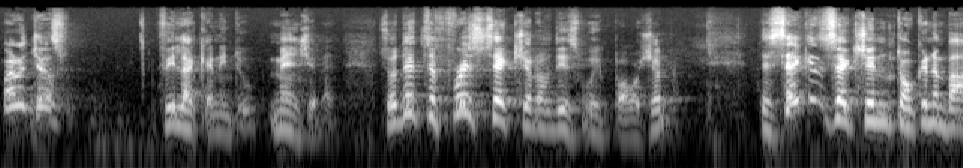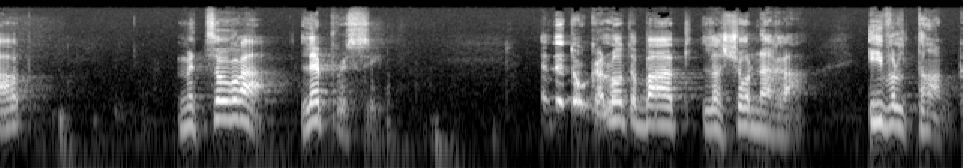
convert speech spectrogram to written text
But I just feel like I need to mention it. So that's the first section of this week portion. The second section talking about Metzora, leprosy. And they talk a lot about Lashon Hara, evil tongue,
